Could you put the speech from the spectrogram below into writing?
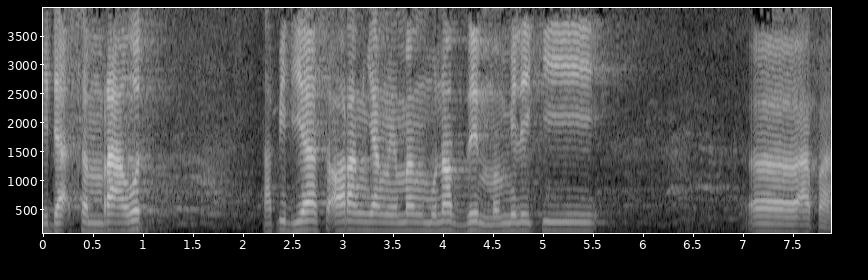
tidak semrawut, tapi dia seorang yang memang munadzim, memiliki uh, apa?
